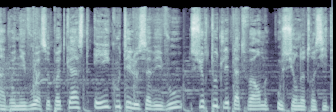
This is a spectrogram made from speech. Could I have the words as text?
Abonnez-vous à ce podcast et écoutez Le Savez-vous sur toutes les plateformes ou sur notre site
